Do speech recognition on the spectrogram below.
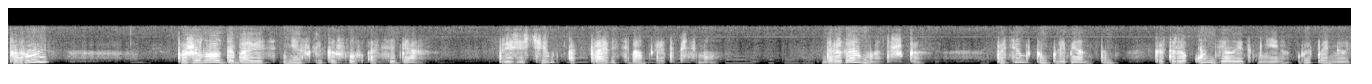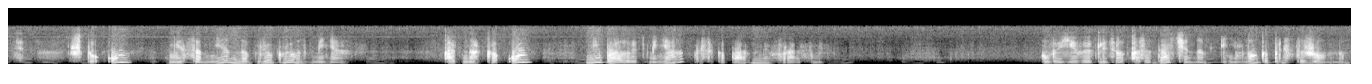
Король пожелал добавить несколько слов от себя, прежде чем отправить вам это письмо. Дорогая матушка, по тем комплиментам, которые он делает мне, вы поймете, что он несомненно, влюблен в меня. Однако он не балует меня высокопарными фразами. Луи выглядел озадаченным и немного пристыженным.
